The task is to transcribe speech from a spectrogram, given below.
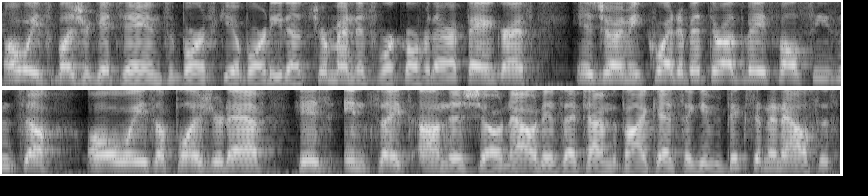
Always a pleasure to get today Dan Szymborski aboard. He does tremendous work over there at Fangraphs. He has joined me quite a bit throughout the baseball season, so always a pleasure to have his insights on this show. Now it is that time of the podcast I give you picks and analysis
